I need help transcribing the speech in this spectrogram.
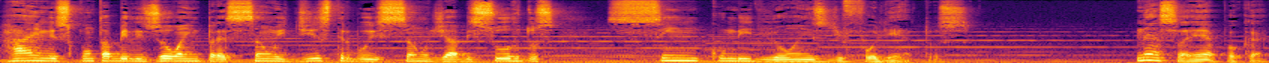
Himes contabilizou a impressão e distribuição de absurdos 5 milhões de folhetos. Nessa época,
